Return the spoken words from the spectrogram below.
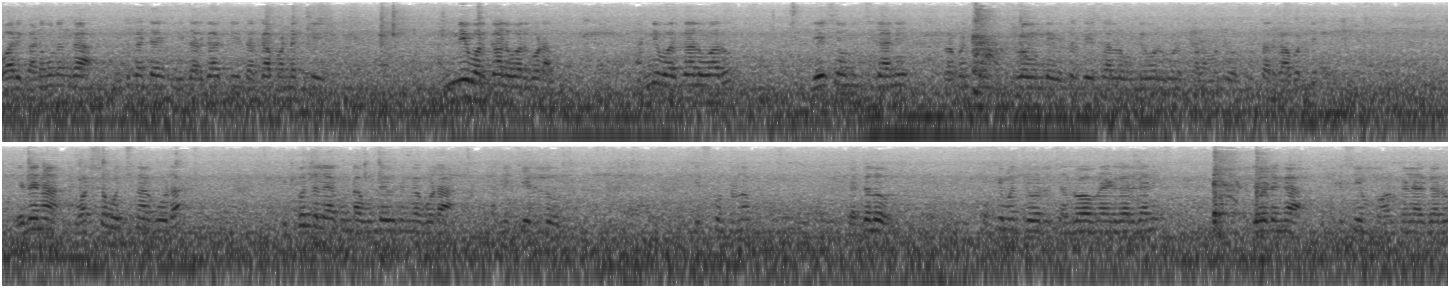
వారికి అనుగుణంగా ఎందుకంటే ఈ దర్గాకి దర్గా పండగకి అన్ని వర్గాల వారు కూడా అన్ని వర్గాల వారు దేశం నుంచి కానీ ప్రపంచంలో ఉండే ఇతర దేశాల్లో ఉండే వాళ్ళు కూడా చాలామంది వస్తుంటారు కాబట్టి ఏదైనా వర్షం వచ్చినా కూడా ఇబ్బంది లేకుండా ఉండే విధంగా కూడా అన్ని చర్యలు తీసుకుంటున్నాం. పెద్దలు ముఖ్యమంత్రి వారు చంద్రబాబు నాయుడు గారు కానీ అదేవిధంగా సీఎం పవన్ కళ్యాణ్ గారు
